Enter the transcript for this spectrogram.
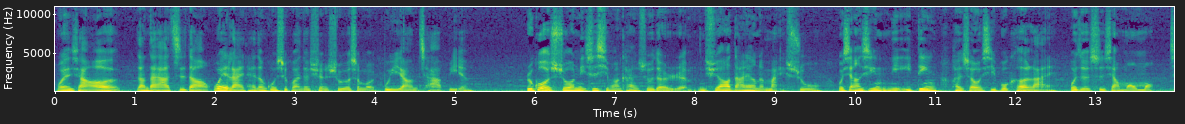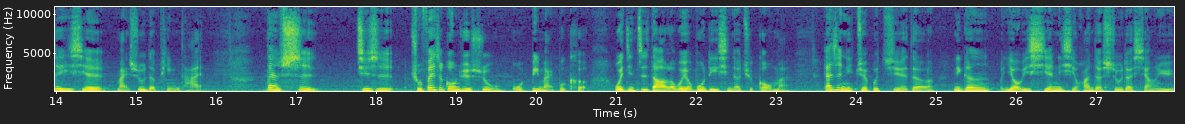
我很想要让大家知道，未来台东故事馆的选书有什么不一样的差别。如果说你是喜欢看书的人，你需要大量的买书，我相信你一定很熟悉博客来或者是像某某这一些买书的平台。但是，其实除非是工具书，我必买不可。我已经知道了，我有目的性的去购买。但是，你觉不觉得你跟有一些你喜欢的书的相遇？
